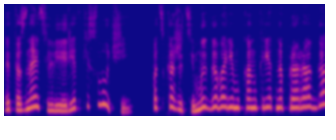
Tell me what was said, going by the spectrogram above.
«Это, знаете ли, редкий случай. Подскажите, мы говорим конкретно про рога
